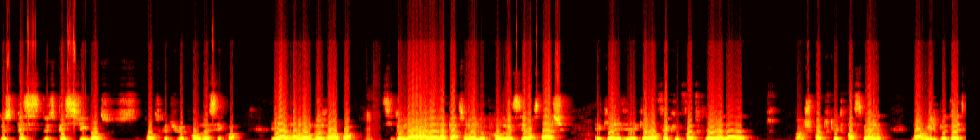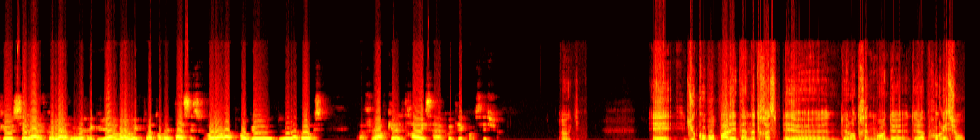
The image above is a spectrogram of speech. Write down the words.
de, de spécifique dans ce, dans ce que tu veux progresser, quoi. Et il y a vraiment besoin, quoi. Mmh. Si demain euh, la personne elle veut progresser en snatch, et qu'elle en fait qu'une fois toutes les, je sais pas, toutes les trois semaines, bah oui, peut-être que si elle arrive comme à revenir régulièrement, mais que toi t'en es pas assez souvent dans la prog euh, de la boxe, va falloir qu'elle travaille ça à côté, quoi, c'est sûr. Ok. Et du coup, pour parler d'un autre aspect de, l'entraînement de, de la progression,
